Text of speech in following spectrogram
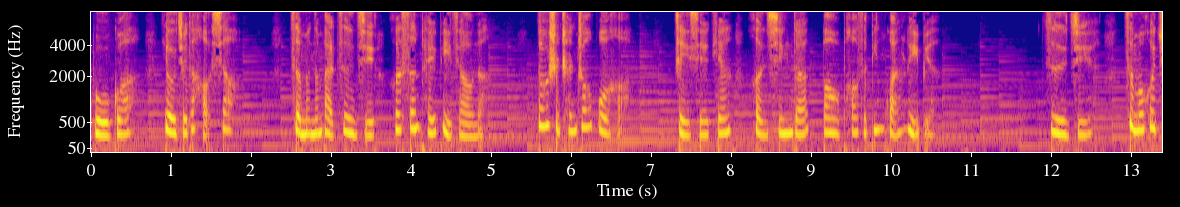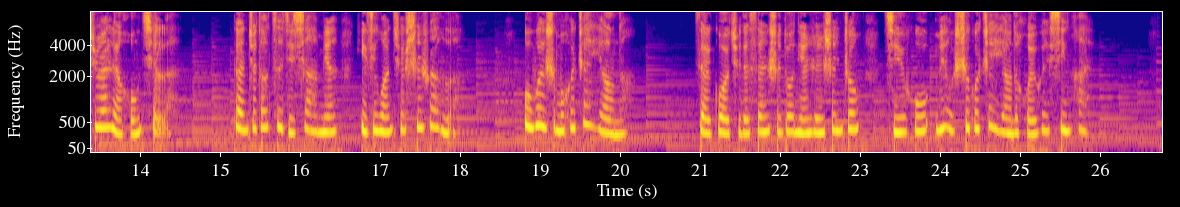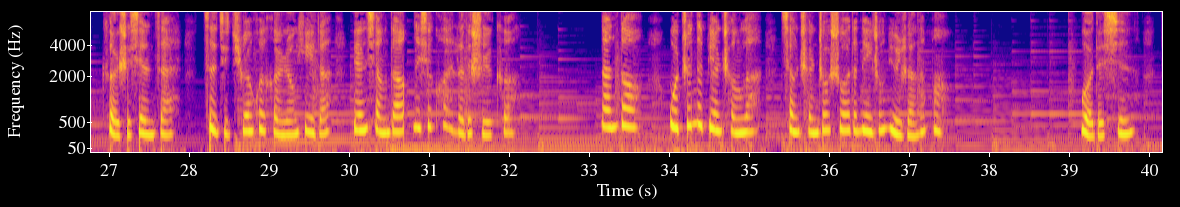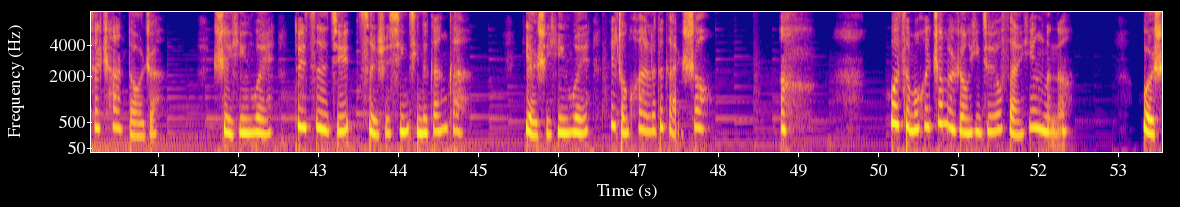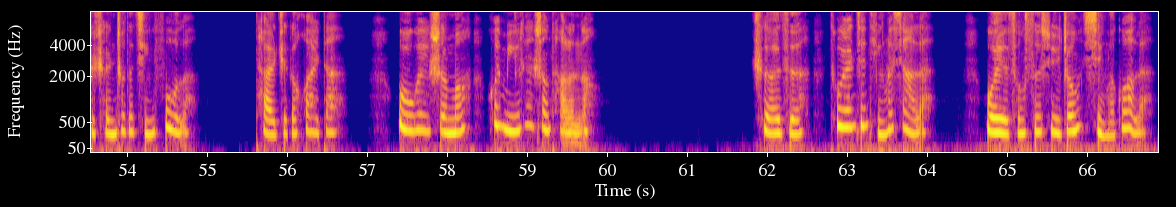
不过又觉得好笑，怎么能把自己和三陪比较呢？都是陈舟不好，这些天狠心的把我抛在宾馆里边。自己怎么会居然脸红起来？感觉到自己下面已经完全湿润了。我为什么会这样呢？在过去的三十多年人生中，几乎没有试过这样的回味性爱。可是现在，自己居然会很容易的联想到那些快乐的时刻。难道我真的变成了像陈舟说的那种女人了吗？我的心在颤抖着，是因为对自己此时心情的尴尬，也是因为那种快乐的感受。啊！我怎么会这么容易就有反应了呢？我是陈舟的情妇了，他这个坏蛋，我为什么会迷恋上他了呢？车子突然间停了下来，我也从思绪中醒了过来。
